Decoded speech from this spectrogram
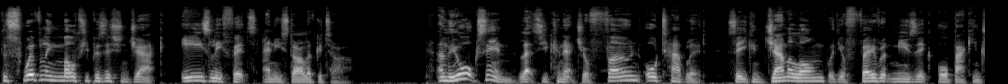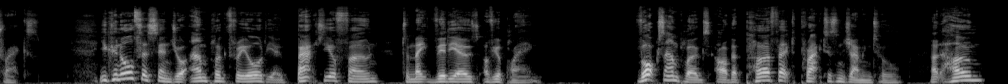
The swiveling multi-position jack easily fits any style of guitar. And the aux in lets you connect your phone or tablet so you can jam along with your favourite music or backing tracks. You can also send your Amplug 3 audio back to your phone to make videos of your playing. Vox Amplugs are the perfect practice and jamming tool, at home,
